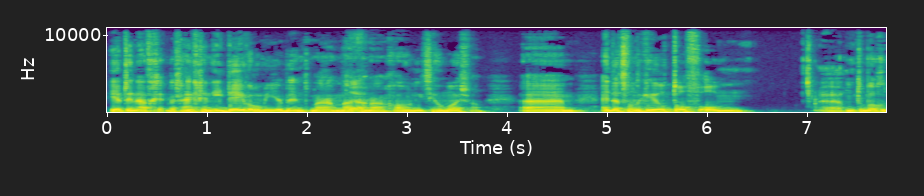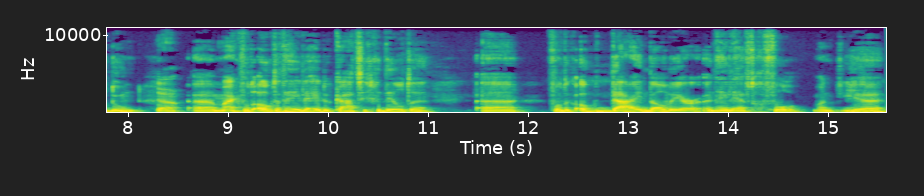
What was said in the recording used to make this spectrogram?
je hebt inderdaad ge- waarschijnlijk geen idee waarom je hier bent, maar maak Ja. er maar gewoon iets heel moois van. Ehm, en dat vond ik heel tof om, eh, om te mogen doen. Ja. Eh, maar ik vond ook dat hele educatiegedeelte vond ik ook daarin wel weer een hele heftige vorm. Want je Mhm.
